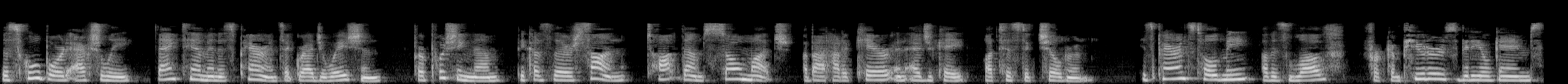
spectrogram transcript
The school board actually thanked him and his parents at graduation for pushing them because their son taught them so much about how to care and educate autistic children. His parents told me of his love for computers, video games,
